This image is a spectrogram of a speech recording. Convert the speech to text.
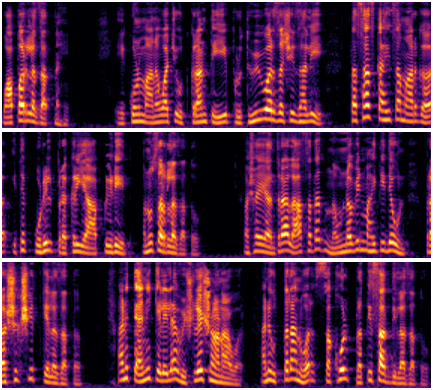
वापरलं जात नाही. एकूण मानवाची उत्क्रांती पृथ्वीवर जशी झाली तसाच काहीसा मार्ग इथे पुढील प्रक्रिया पिढीत अनुसरला जातो. अशा यंत्राला सतत नवनवीन माहिती देऊन प्रशिक्षित केलं जातं आणि त्यांनी केलेल्या विश्लेषणावर आणि उत्तरांवर सखोल प्रतिसाद दिला जातो.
